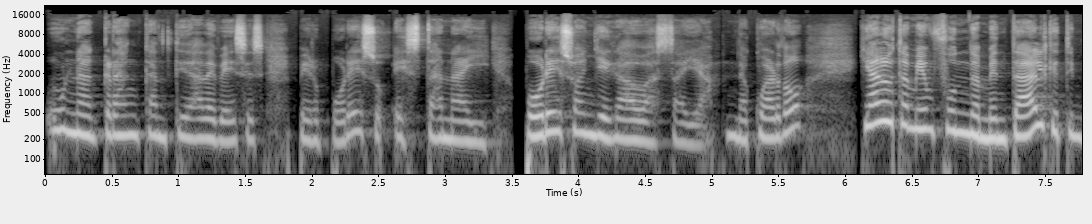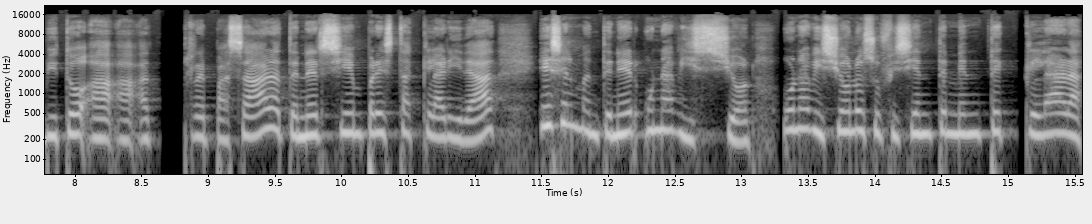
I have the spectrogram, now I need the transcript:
una gran cantidad de veces, pero por eso están ahí, por eso han llegado hasta allá, ¿de acuerdo? Y algo también fundamental que te invito a, a repasar, a tener siempre esta claridad, es el mantener una visión, una visión lo suficientemente clara,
